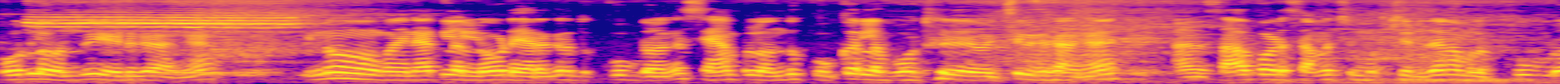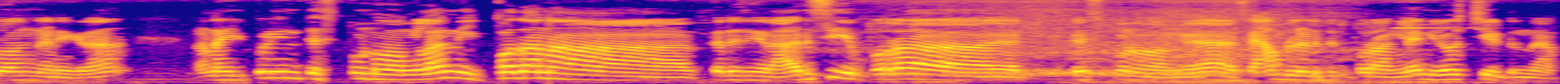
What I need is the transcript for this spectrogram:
பொருளை வந்து எடுக்கிறாங்க. இன்னும் கொஞ்ச நேரத்தில் லோடு இறக்குறதுக்கு கூப்பிடுவாங்க. சாம்பிள் வந்து குக்கரில் போட்டு வச்சுருக்குறாங்க. அந்த சாப்பாடு சமைச்சு முடிச்சுட்டு தான் நம்மளுக்கு கூப்பிடுவாங்கன்னு நினைக்கிறேன். ஆனால் இப்படின்னு டெஸ்ட் பண்ணுவாங்களான்னு இப்போ தான் நான் தெரிஞ்சுக்கிறேன். அரிசி எப்படா டெஸ்ட் பண்ணுவாங்க. சாம்பிள் எடுத்துகிட்டு போகிறாங்களேன்னு யோசிச்சுட்டு இருந்தேன்.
